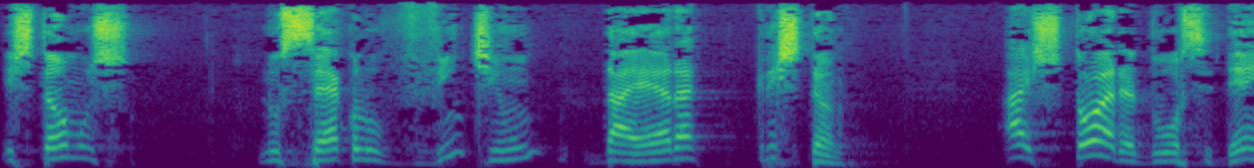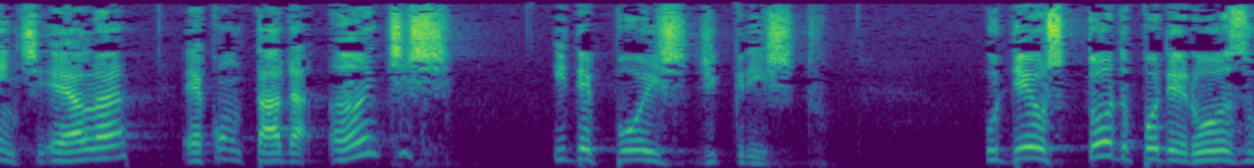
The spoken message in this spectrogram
Estamos no século 21 da era cristã. A história do Ocidente, ela é contada antes e depois de Cristo o Deus Todo-Poderoso,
